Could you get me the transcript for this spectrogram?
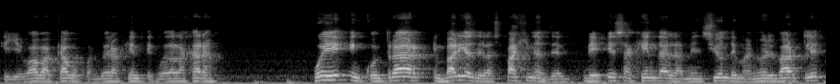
que llevaba a cabo cuando era agente en Guadalajara, fue encontrar en varias de las páginas de, esa agenda la mención de Manuel Bartlett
